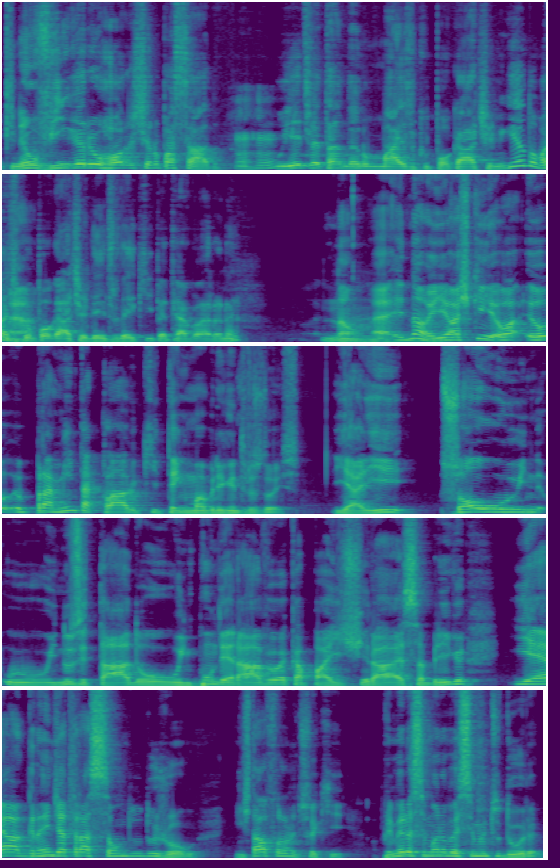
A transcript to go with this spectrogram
Que nem o Vingar e o Roglic ano passado. Uhum. O Yates vai estar andando mais do que o Pogacar. Ninguém andou mais é. do que o Pogacar dentro da equipe até agora, né? Não, é, não, e eu acho que eu, eu, para mim tá claro que tem uma briga entre os dois. E aí só o, o, inusitado ou o imponderável é capaz de tirar essa briga e é a grande atração do, do jogo. A gente estava falando disso aqui. A primeira semana vai ser muito dura.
